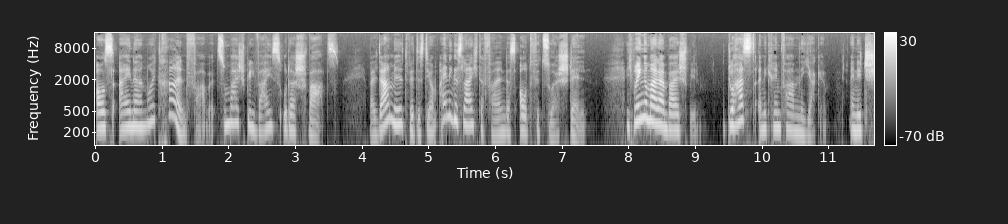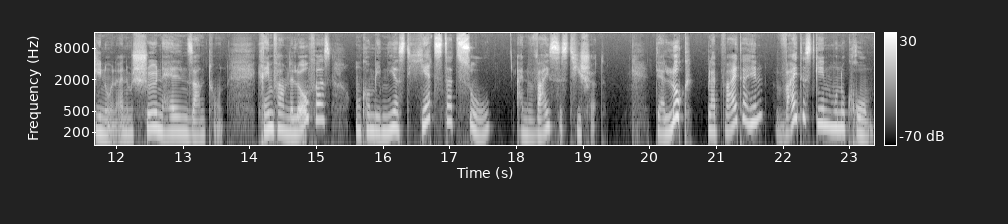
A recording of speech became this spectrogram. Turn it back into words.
aus einer neutralen Farbe, zum Beispiel weiß oder schwarz, weil damit wird es dir um einiges leichter fallen, das Outfit zu erstellen. Ich bringe mal ein Beispiel. Du hast eine cremefarbene Jacke eine Chino in einem schönen hellen Sandton, cremefarbene Loafers und kombinierst jetzt dazu ein weißes T-Shirt. Der Look bleibt weiterhin weitestgehend monochrom,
